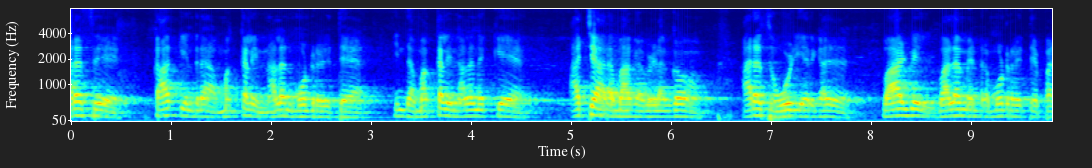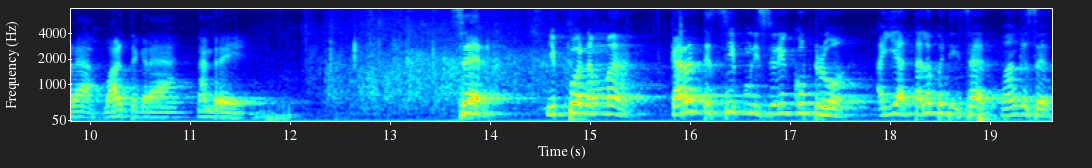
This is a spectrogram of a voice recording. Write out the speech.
அரசு காக்கின்ற மக்களின் நலன் மூன்றெழுத்து. இந்த மக்களின் நலனுக்கு அச்சாரமாக விளங்கும் அரசு ஊழியர்கள் வாழ்வில் வளம் என்ற மூன்றெழுத்தை பெற வாழ்த்துக்கிறேன் நன்றி. சார் இப்போ நம்ம கரண்ட் சீஃப் மினிஸ்டரையும் கூப்பிட்டுருவோம். ஐயா தளபதி சார் வாங்க சார்.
